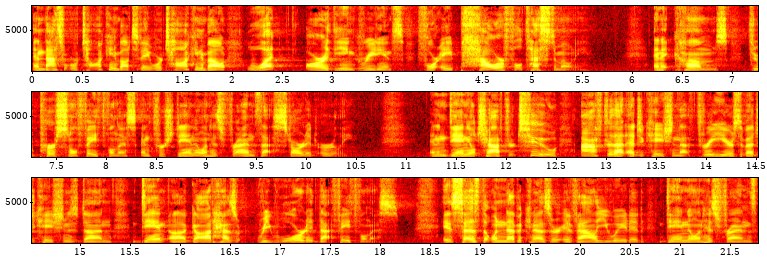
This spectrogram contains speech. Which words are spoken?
And that's what we're talking about today. We're talking about what are the ingredients for a powerful testimony. And it comes through personal faithfulness. And for Daniel and his friends, that started early. And in Daniel chapter 2, after that education, that three years of education is done, Dan, uh, God has rewarded that faithfulness. It says that when Nebuchadnezzar evaluated Daniel and his friends,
